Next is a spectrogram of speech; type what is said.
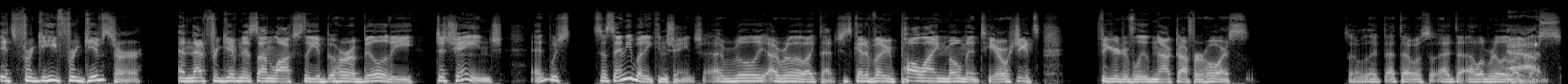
it's for he forgives her, and that forgiveness unlocks the her ability to change, and which says anybody can change. I really I really like that. She's got a very Pauline moment here where she gets figuratively knocked off her horse. So that that, was I, I really like that.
